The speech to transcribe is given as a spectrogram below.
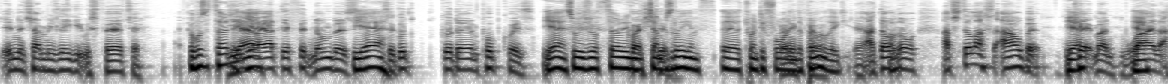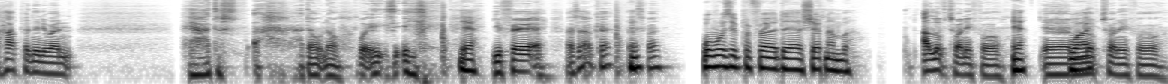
in the Champions League, it was 30. It was 30. Yeah, Yeah, I had different numbers. Yeah. It's a good good um, pub quiz. yeah. So he was 30 in the Champions League and uh, 24 in the Premier League. Yeah, I don't Oh. know. I've still asked Albert, the Yeah. kit man, why Yeah. that happened, and he went, "Yeah, I just, I don't know." But it's, it's, Yeah. you're 30. I said, "Okay, that's fine." What was your preferred uh, shirt number? I love 24. Yeah. Um, Why? Love 24.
